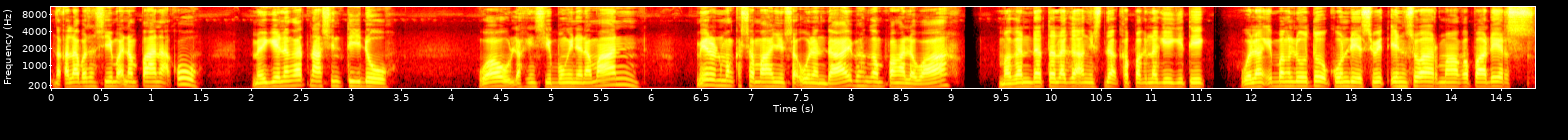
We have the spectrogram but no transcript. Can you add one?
Nakalabas ang sima ng pana ko. May gilangat na sintido. Wow, laking sibungin na naman. Meron namang kasamahan yung sa unang dive hanggang pangalawa. Maganda talaga ang isda kapag nagigitik. Walang ibang luto kundi sweet and sour mga kapaders.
